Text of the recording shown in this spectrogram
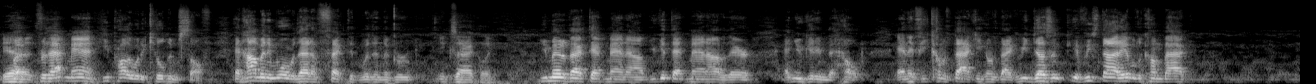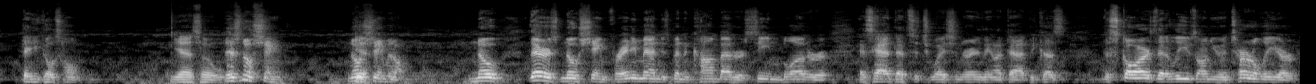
Yeah, But for that man, he probably would have killed himself. And how many more would that have affected within the group? exactly. You medevac that man out. You get that man out of there, and you get him the help. And if he comes back, he comes back. If he doesn't, if he's not able to come back, then he goes home. Yeah, so There's no shame. No Yeah. shame at all. No, there is no shame for any man who's been in combat or seen blood or has had that situation or anything like that because the scars that it leaves on you internally are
